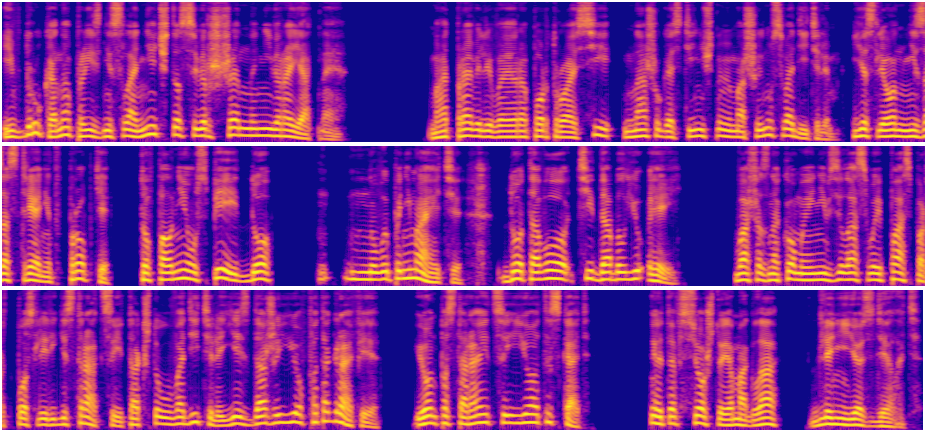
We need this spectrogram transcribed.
И вдруг она произнесла нечто совершенно невероятное. Мы отправили в аэропорт Руасси нашу гостиничную машину с водителем. Если он не застрянет в пробке, то вполне успеет до... Ну, вы понимаете, до того TWA. Ваша знакомая не взяла свой паспорт после регистрации, так что у водителя есть даже ее фотография, и он постарается ее отыскать. Это все, что я могла для нее сделать.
